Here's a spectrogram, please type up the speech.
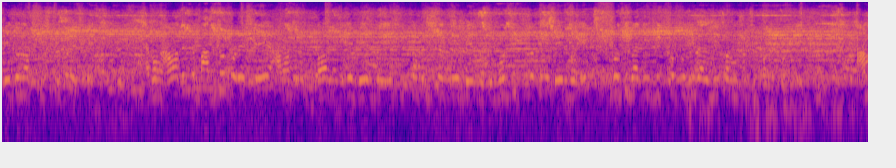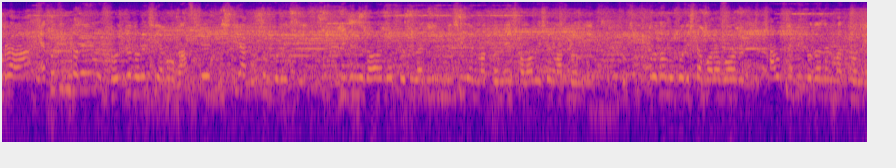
বেদনা সৃষ্টি করেছে এবং আমাদেরকে বাধ্য করেছে আমাদের দল থেকে বের হয়ে, শিক্ষা প্রতিষ্ঠান থেকে বের হয়ে, মসজিদগুলো থেকে বের হয়ে প্রতিবাদী, বিক্ষোভ প্রতিবাদী কর্মসূচি করতে। এবং রাষ্ট্রের দৃষ্টি আকর্ষণ করেছি। বিভিন্ন ধরনের প্রতিবাদী মিছিলের মাধ্যমে, সমাবেশের মাধ্যমে, প্রধান উপদেষ্টা বরাবর স্মারকলিপি প্রদানের মাধ্যমে,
